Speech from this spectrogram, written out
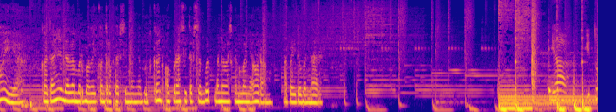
Oh iya, katanya dalam berbagai kontroversi menyebutkan operasi tersebut menewaskan banyak orang. Apa itu benar? Ya, itu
